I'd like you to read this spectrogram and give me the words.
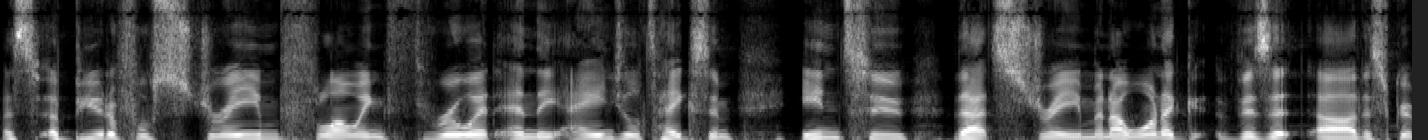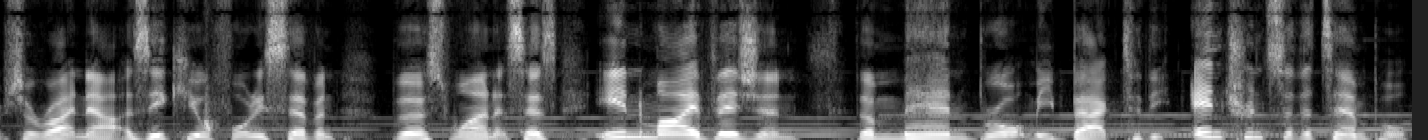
a, a beautiful stream flowing through it, and the angel takes him into that stream. And I want to g- visit uh, the scripture right now Ezekiel 47, verse 1. It says, In my vision, the man brought me back to the entrance of the temple.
